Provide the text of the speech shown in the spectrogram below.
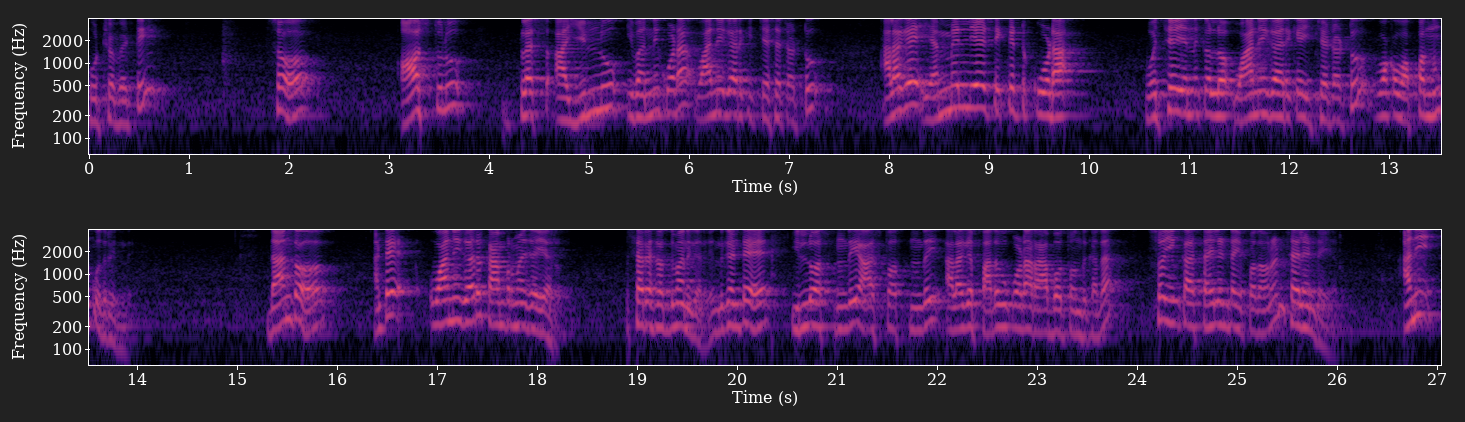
కూర్చోబెట్టి సో ఆస్తులు ప్లస్ ఆ ఇల్లు ఇవన్నీ కూడా వాణి గారికి ఇచ్చేసేటట్టు. అలాగే ఎమ్మెల్యే టికెట్ కూడా వచ్చే ఎన్నికల్లో వాణి గారికే ఇచ్చేటట్టు ఒక ఒప్పందం కుదిరింది. దాంతో అంటే వాణి గారు కాంప్రమైజ్ అయ్యారు. సరే సద్దుమాని గారు ఎందుకంటే ఇల్లు వస్తుంది ఆస్తి వస్తుంది అలాగే పదవి కూడా రాబోతుంది కదా సో ఇంకా సైలెంట్ అయిపోదామని సైలెంట్ అయ్యారు. అని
